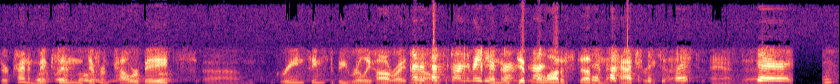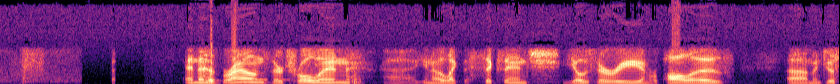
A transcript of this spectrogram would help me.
they're kind of mixing different power baits. Um, green seems to be really hot right I'm now. about to go on the radio. and they're I'm dipping a lot of stuff in the hatchery dust, and uh, They're and then the browns they're trolling, uh, you know, like the six-inch Yo-Zuri and Rapalas, um, and just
